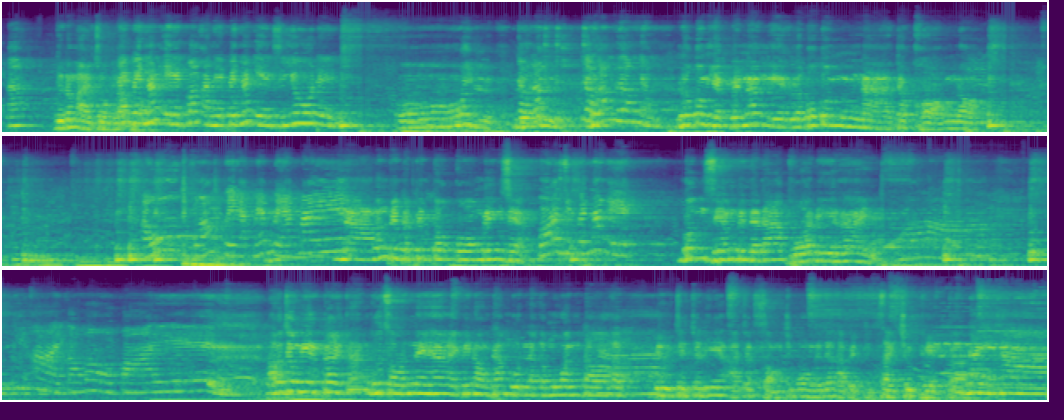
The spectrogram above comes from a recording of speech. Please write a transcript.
นะอยู่น้ำอายชุมไอรับเป็นนักเอกว่าอันนี้เป็นนักเอกสิยูดิโอ้ยเจ้าล้ำเจ้าล้ำเรื่องอย่างเราต้องอยากเป็นนั่งเอกเราก็ต้องหนาเจ้าของเนาะเอาของแปลกแม่แปลกไหมหนามันเป็นแต่เป็นตัวโกงเองเสียบอกสิเป็นนัก เอกเบิ้งเสียงเป็นแต่ดาผัวดีให้ พี่อายก็เมาไป เอาช่วงนี้ใกล้ทางกุศลนะฮะไอพี่น้องทำบุญแล้วก็มวลต่อครับบิวเจเจอรี่อาจจะสองชั่วโมงเลยนะครับเป็นใส่ชุดเพชรกัน ได้ค่ะ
